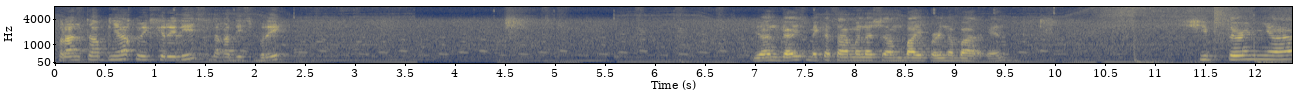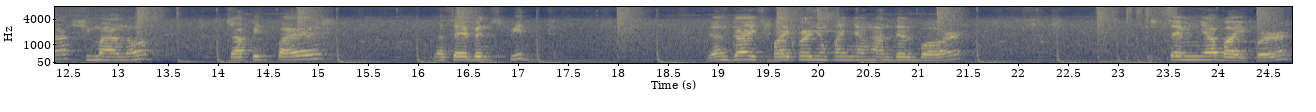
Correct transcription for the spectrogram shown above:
Front hub niya, quick release, naka disc brake. Yan guys, may kasama na siyang Viper na bar end. Shifter niya, Shimano. Rapid fire na 7 speed. Yan guys, Viper yung kanyang handlebar. Stem niya, Viper.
